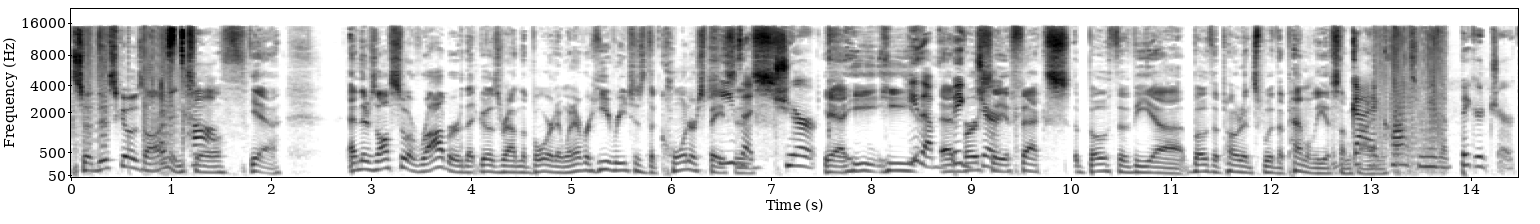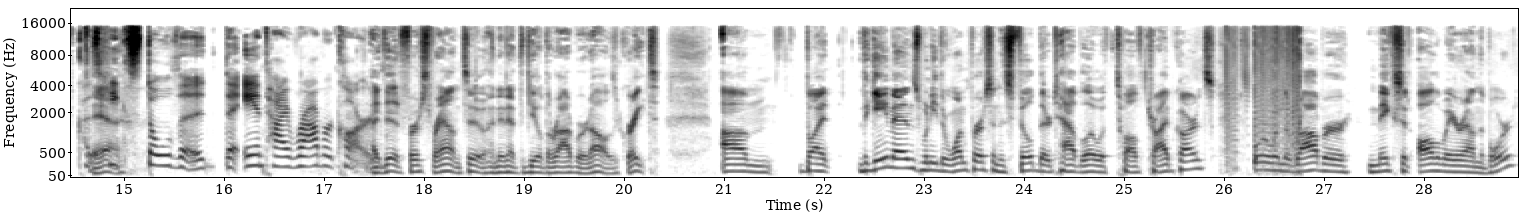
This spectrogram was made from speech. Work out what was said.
So this goes on That's until tough. yeah. And there's also a robber that goes around the board, and whenever he reaches the corner spaces, He's a jerk. Yeah, he he adversely jerk. affects both of the uh, both opponents with a penalty of some Guy kind. Guy across from me is a bigger jerk because Yeah. he stole the the anti robber card. I did first round too. I didn't have to deal with the robber at all. It was great. Um, but the game ends when either one person has filled their tableau with twelve tribe cards, or when the robber makes it all the way around the board.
